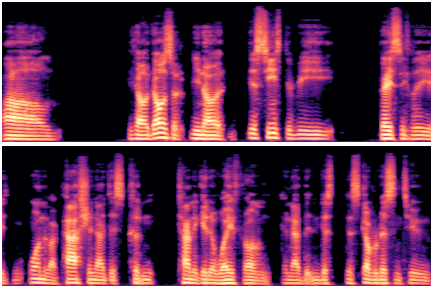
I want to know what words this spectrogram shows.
Um, you know, those are, you know, this seems to be basically one of my passion. I just couldn't kind of get away from, and I didn't just discover this into,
